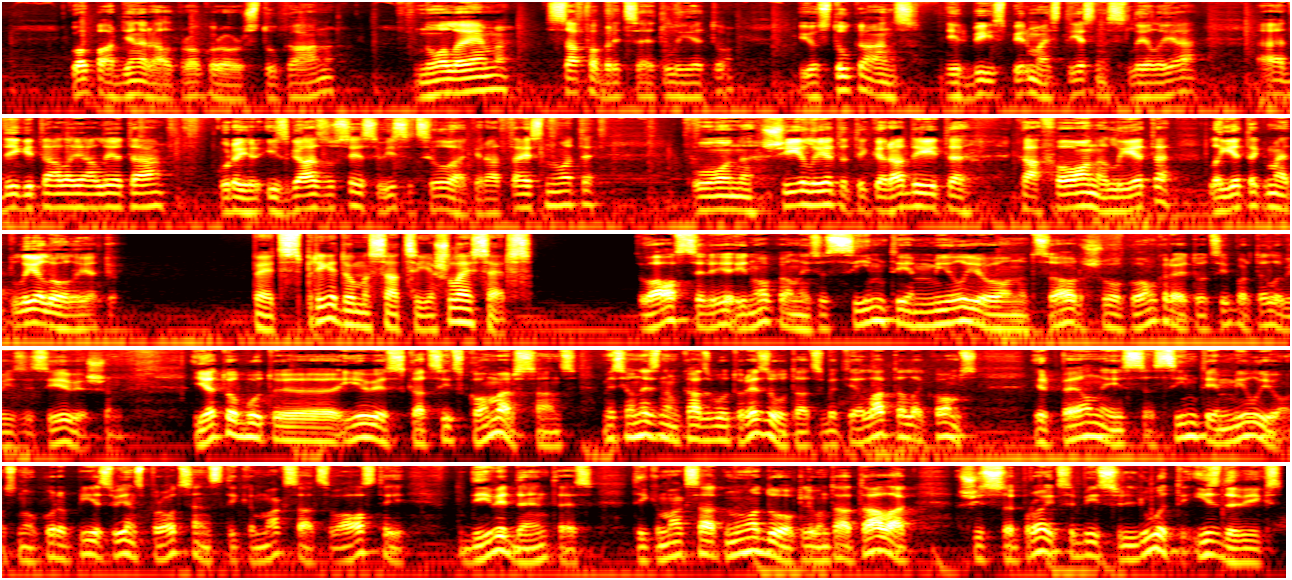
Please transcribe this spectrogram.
kopā ar ģenerāli prokuroru Stukānu nolēma safabricēt lietu, jo Stukāns ir bijis pirmais tiesnesis lielajā digitālajā lietā, kura ir izgāzusies, visi cilvēki ir attaisnoti. Un šī lieta tika radīta kā fona lieta, lai ietekmētu lielo lietu. Pēc sprieduma sacīja Šlēsers. Valsts ir, ir nopelnījusi simtiem miljonu caur šo konkrēto cibertelevīzijas ieviešanu. Ja to būtu ieviesis kāds cits komersants, mēs jau nezinām, kāds būtu rezultāts. Bet, ja Latvijas ir pelnījis simtiem miljonus, no kura 51% tika maksāts valstī dividendēs, tika maksāti nodokļi un tā tālāk, šis projekts ir bijis ļoti izdevīgs.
